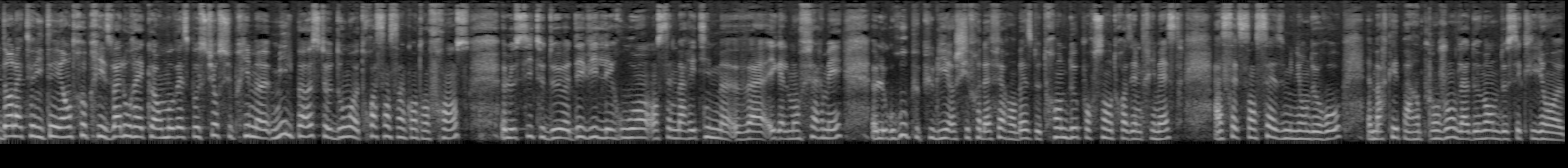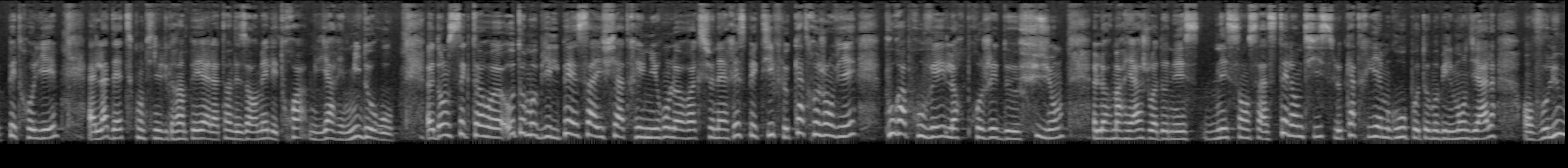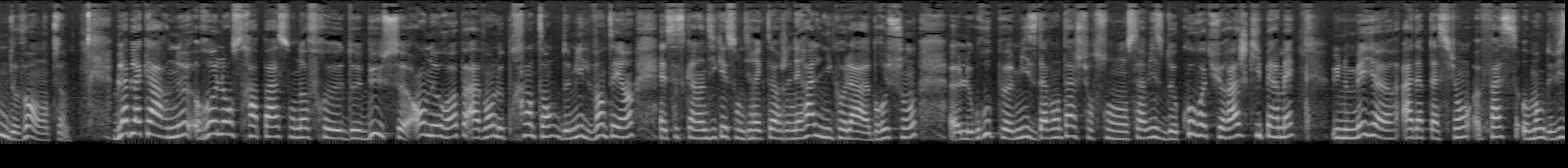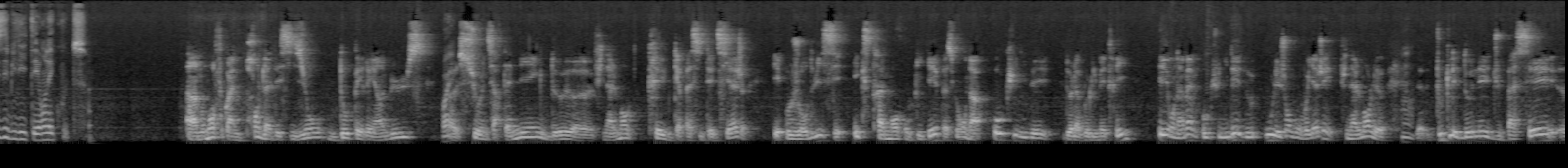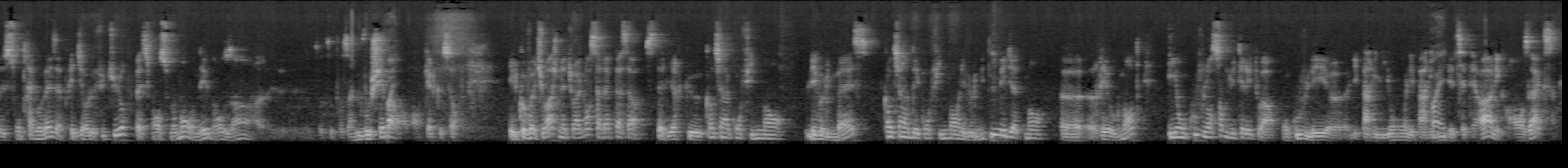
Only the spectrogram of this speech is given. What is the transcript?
Dans l'actualité, entreprise Valourec en mauvaise posture supprime 1000 postes, dont 350 en France. Le site de Bréville-les-Rouen en Seine-Maritime va également fermer. Le groupe publie un chiffre d'affaires en baisse de 32% au troisième trimestre à 716 millions d'euros, marqué par un plongeon de la demande de ses clients euh, pétroliers. La dette continue de grimper. Elle atteint désormais les 3 milliards et demi d'euros. Euh, dans le secteur euh, automobile, PSA et Fiat réuniront leurs actionnaires respectifs le 4 janvier pour approuver leur projet de fusion. Leur mariage doit donner naissance à Stellantis, le quatrième groupe automobile mondial en volume de vente. Blablacar ne relancera pas son offre de bus en Europe avant le printemps 2021. C'est ce qu'a indiqué son directeur général Nicolas Bresson. Euh, le groupe mise davantage sur son service de covoiturage qui permet une meilleure adaptation face au manque de visibilité. On l'écoute. À un moment, il faut quand même prendre la décision d'opérer un bus euh, sur une certaine ligne, de euh, finalement créer une capacité de siège. Et aujourd'hui, c'est extrêmement compliqué parce qu'on n'a aucune idée de la volumétrie et on n'a même aucune idée de où les gens vont voyager. Finalement, hmm. toutes les données du passé euh, sont très mauvaises à prédire le futur parce qu'en ce moment, on est dans un, dans un nouveau schéma, en quelque sorte. Et le covoiturage, naturellement, s'adapte à ça. C'est-à-dire que quand il y a un confinement, les volumes baissent. Quand il y a un déconfinement, les volumes immédiatement euh, réaugmentent. Et on couvre l'ensemble du territoire. On couvre les, euh, les Paris-Lyon, les Paris-Lille, etc., les grands axes.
